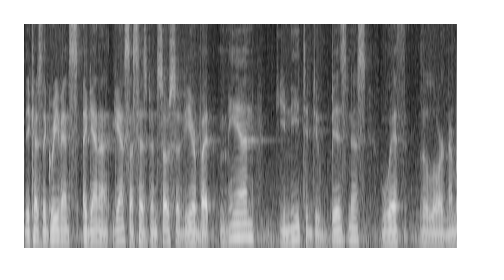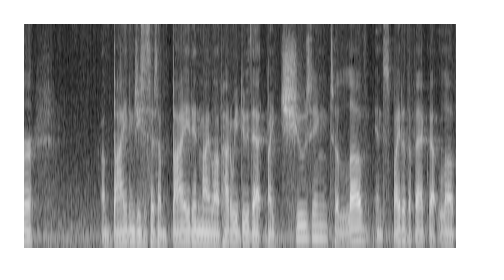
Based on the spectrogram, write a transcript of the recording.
because the grievance again against us has been so severe. But man, you need to do business with the Lord. Remember, abiding. Jesus says, Abide in my love. How do we do that? By choosing to love in spite of the fact that love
